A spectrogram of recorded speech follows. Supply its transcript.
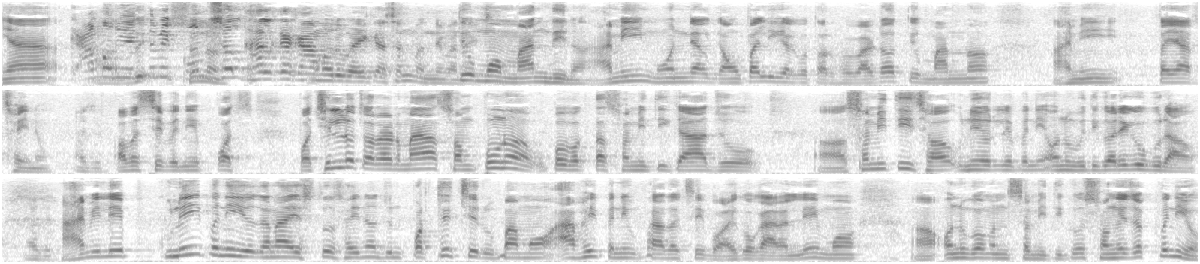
यहाँ खालका कामहरू भएका छन् भन्ने त्यो म मान्दिनँ। हामी मोहन्याल गाउँपालिकाको तर्फबाट त्यो मान्न हामी तयार छैनौँ। हजुर। अवश्य पनि पछ पछिल्लो चरणमा सम्पूर्ण उपभोक्ता समितिका जो समिति छ उनीहरूले पनि अनुभूति गरेको कुरा हो। हामीले कुनै पनि योजना यस्तो छैन जुन प्रत्यक्ष रूपमा म आफै पनि उपाध्यक्ष भएको कारणले म अनुगमन समितिको संयोजक पनि हो।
